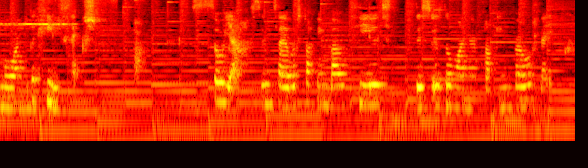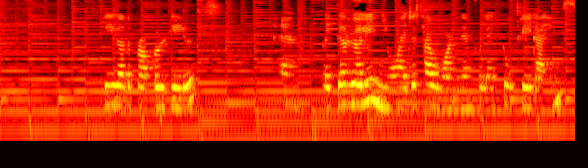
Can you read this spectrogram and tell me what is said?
move on to the heels section. So yeah since I was talking about heels this is the one I'm talking about like these are the proper heels. And like they're really new I just have worn them for like two three times.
